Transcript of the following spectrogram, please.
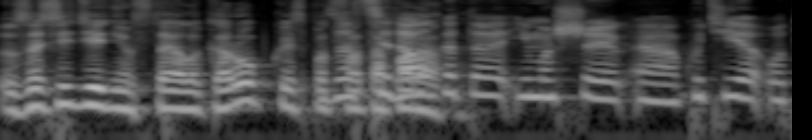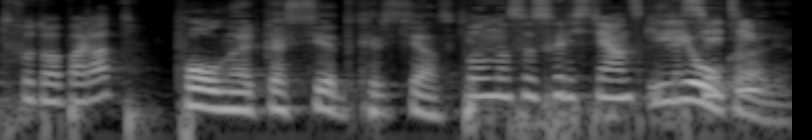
за сиденьем стояла коробка из-под фотоаппарата, седалката имаше а, кутия от фотоапарат, полная кассет христианских. пълна с християнски Ее касети. украли.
